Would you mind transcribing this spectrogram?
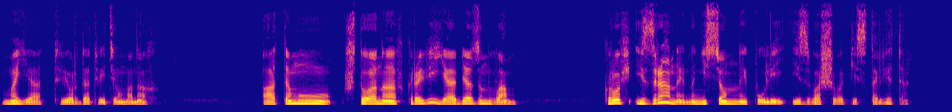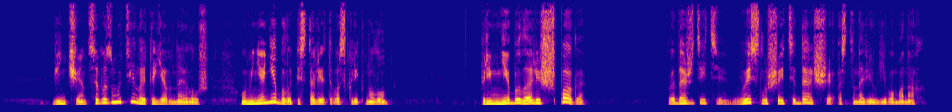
«Моя», — твердо ответил монах. «А тому, что она в крови, я обязан вам. Кровь из раны, нанесенной пулей из вашего пистолета». Винченцо возмутила эта явная ложь. «У меня не было пистолета», — воскликнул он. «При мне была лишь шпага». «Подождите, выслушайте дальше», — остановил его монах.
